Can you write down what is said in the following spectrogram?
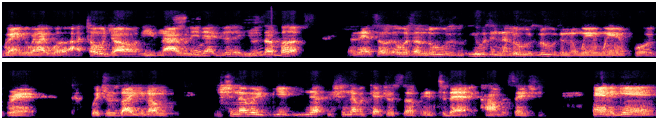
Grant will be like, well, I told y'all he's not really that good. He was a bust. And then so it was a lose. He was in the lose lose and the win win for Grant, which was like, you know, you should never get you should never catch yourself into that conversation. And again,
